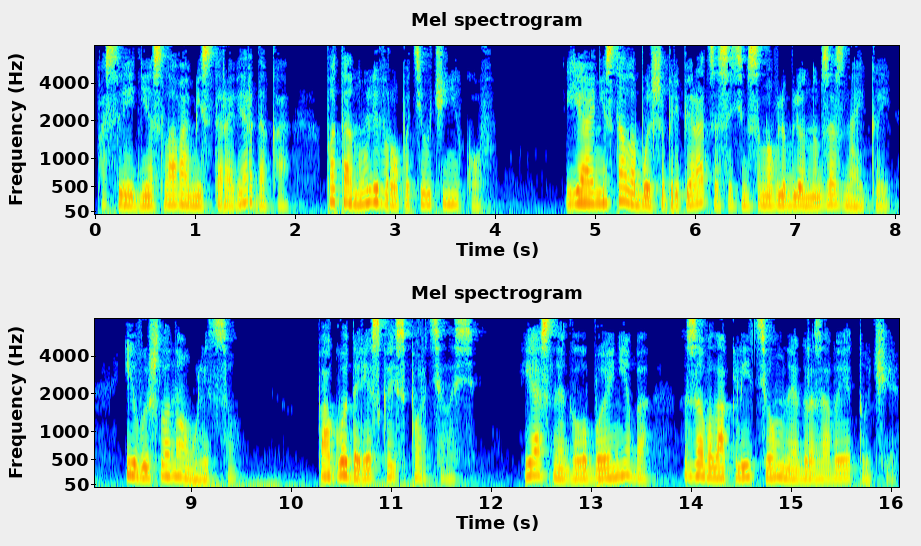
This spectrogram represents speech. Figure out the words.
Последние слова мистера Вердака потонули в ропоте учеников. Я не стала больше припираться с этим самовлюбленным зазнайкой и вышла на улицу. Погода резко испортилась. Ясное голубое небо заволокли темные грозовые тучи.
